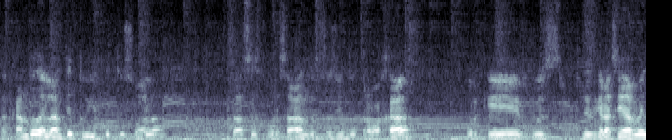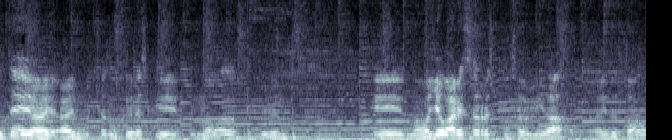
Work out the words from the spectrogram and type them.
sacando adelante tu hijo tú sola. Estás esforzando, estás a trabajar. Porque, pues, desgraciadamente hay, hay muchas mujeres que pues, no prefieren eh, no llevar esa responsabilidad. Hay de todo,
